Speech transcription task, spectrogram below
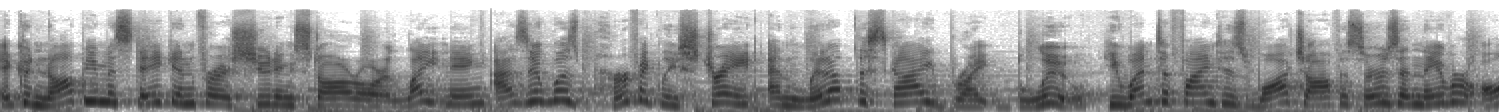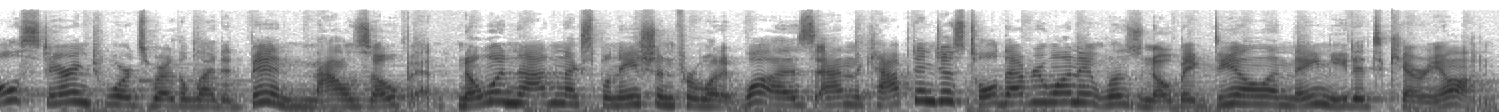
It could not be mistaken for a shooting star or lightning, as it was perfectly straight and lit up the sky bright blue. He went to find his watch officers and they were all staring towards where the light had been, mouths open. No one had an explanation for what it was, and the captain just told everyone it was no big deal and they needed to carry on.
